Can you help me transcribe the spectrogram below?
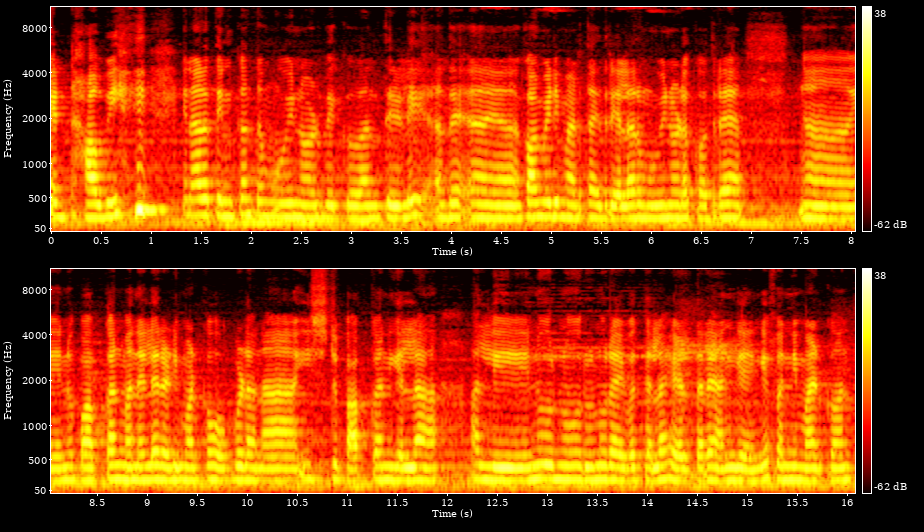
ಕೆಟ್ಟ ಹಾವಿ ಏನಾದ್ರು ತಿನ್ಕೊಂತ ಮೂವಿ ನೋಡಬೇಕು ಅಂತೇಳಿ. ಅದೇ ಕಾಮಿಡಿ ಮಾಡ್ತಾಯಿದ್ರು ಎಲ್ಲರೂ ಮೂವಿ ನೋಡೋಕೆ ಹೋದರೆ ಏನು ಪಾಪ್ಕಾರ್ನ್ ಮನೆಯಲ್ಲೇ ರೆಡಿ ಮಾಡ್ಕೊ ಹೋಗ್ಬಿಡೋಣ. ಇಷ್ಟು ಪಾಪ್ಕಾರ್ನ್ಗೆಲ್ಲ ಅಲ್ಲಿ ನೂರು ನೂರು, ನೂರೈವತ್ತೆಲ್ಲ ಹೇಳ್ತಾರೆ. ಹಂಗೆ ಹಂಗೆ ಫನ್ನಿ ಮಾಡ್ಕೊ ಅಂತ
